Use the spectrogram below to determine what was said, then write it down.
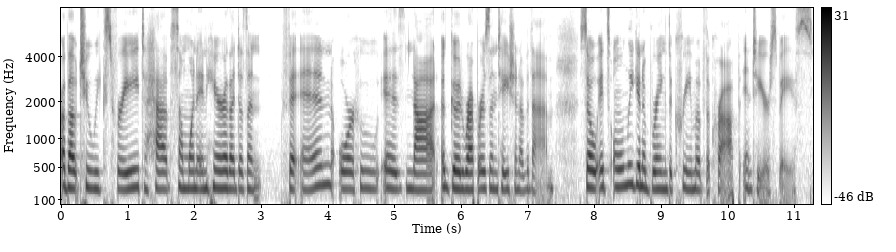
about two weeks free to have someone in here that doesn't fit in or who is not a good representation of them. So it's only going to bring the cream of the crop into your space.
